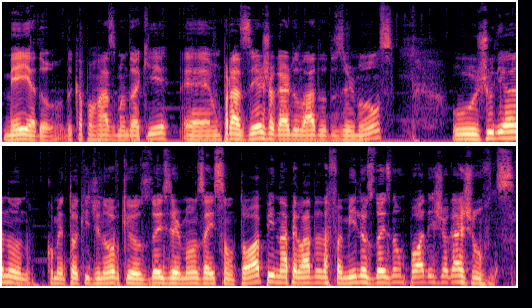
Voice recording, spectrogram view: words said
meia do, do Capão Raso, mandou aqui. É um prazer jogar do lado dos irmãos. O Juliano comentou aqui de novo que os dois irmãos aí são top. E na pelada da família, os dois não podem jogar juntos.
